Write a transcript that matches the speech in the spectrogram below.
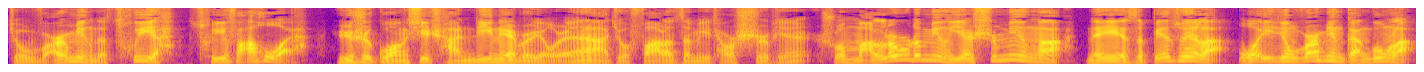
就玩命的催呀，催发货呀。于是广西产地那边有人啊，就发了这么一条视频，说马骝的命也是命啊，那意思别催了，我已经玩命赶工了，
